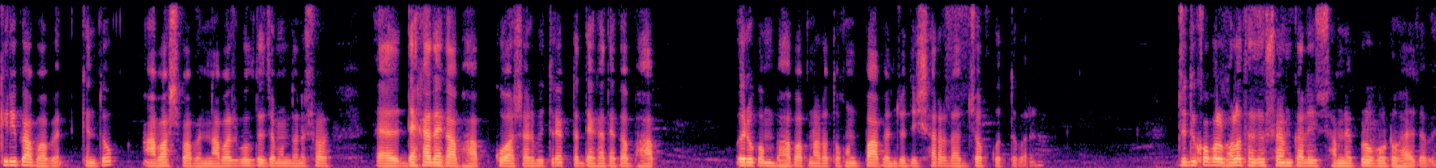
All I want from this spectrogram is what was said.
কৃপা পাবেন, কিন্তু আভাস পাবেন না। আভাস বলতে যেমন ধরেন দেখা দেখা ভাব, কুয়াশার ভিতরে একটা দেখা দেখা ভাব ওইরকম ভাব আপনারা তখন পাবেন যদি সারা রাত জপ করতে পারেন। যদি কপাল ভালো থাকে স্বয়ং কালীর সামনে প্রকট হয়ে যাবে।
